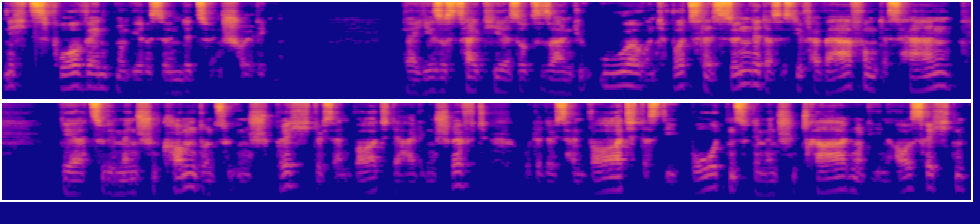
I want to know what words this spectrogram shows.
nichts vorwenden, um ihre Sünde zu entschuldigen. Der Jesus zeigt hier sozusagen die Ur- und Wurzelsünde, das ist die Verwerfung des Herrn, der zu den Menschen kommt und zu ihnen spricht durch sein Wort der Heiligen Schrift oder durch sein Wort, das die Boten zu den Menschen tragen und ihnen ausrichten.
